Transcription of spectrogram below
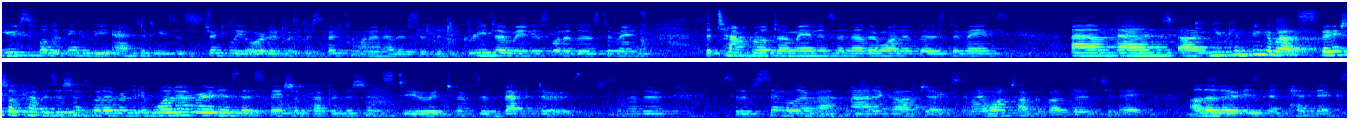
useful to think of the entities as strictly ordered with respect to one another. So the degree domain is one of those domains. The temporal domain is another one of those domains. Um, and um, you can think about spatial prepositions, whatever, whatever it is that spatial prepositions do in terms of vectors, which is another sort of similar mathematic object. And I won't talk about those today, although there is an appendix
